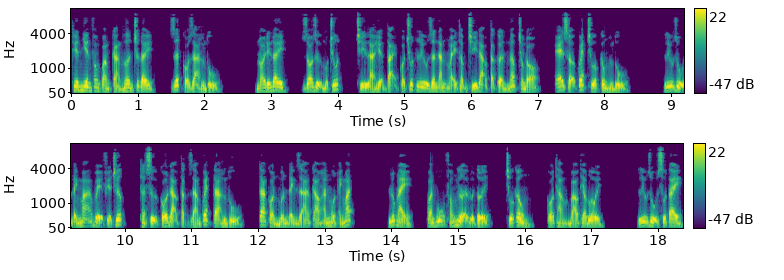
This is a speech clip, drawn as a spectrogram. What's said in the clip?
thiên nhiên phong quang càng hơn trước đây, rất có ra hứng thú. Nói đến đây, do dự một chút, chỉ là hiện tại có chút lưu dân ăn mày thậm chí đạo tặc gần nấp trong đó e sợ quét chúa công hứng thú. Lưu dụ đánh mã về phía trước, thật sự có đạo tặc dám quét ta hứng thú, ta còn muốn đánh giá cao hắn một ánh mắt lúc này, quan vũ phóng ngựa đổi tới, chúa công, có tham báo theo đôi lưu dụ xua tay,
